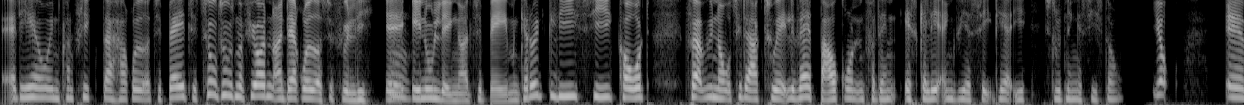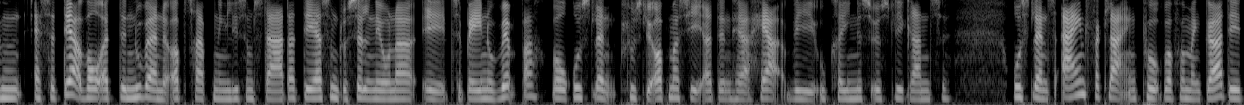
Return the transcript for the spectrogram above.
er det her jo en konflikt, der har rødder tilbage til 2014, og der rødder selvfølgelig øh, mm. endnu længere tilbage. Men kan du ikke lige sige kort, før vi når til det aktuelle, hvad er baggrunden for den eskalering, vi har set her i slutningen af sidste år? Jo, Øhm, altså der, hvor at den nuværende optrapning ligesom starter, det er, som du selv nævner, øh, tilbage i november, hvor Rusland pludselig opmarcherer den her her ved Ukraines østlige grænse. Ruslands egen forklaring på, hvorfor man gør det,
